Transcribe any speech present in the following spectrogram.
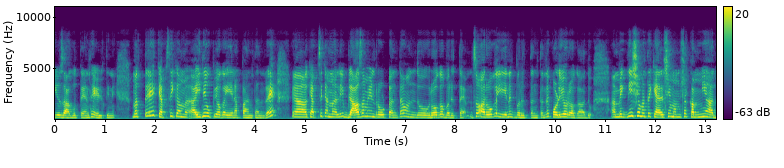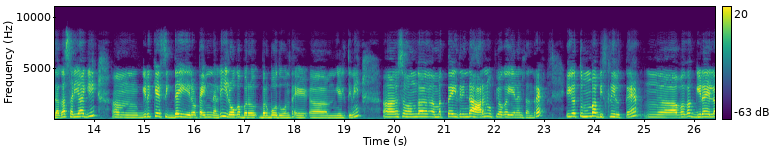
ಯೂಸ್ ಆಗುತ್ತೆ ಅಂತ ಹೇಳ್ತೀನಿ. ಮತ್ತು ಕ್ಯಾಪ್ಸಿಕಮ್ ಐದನೇ ಉಪಯೋಗ ಏನಪ್ಪ ಅಂತಂದರೆ ಕ್ಯಾಪ್ಸಿಕಮಲ್ಲಿ ಬ್ಲಾಸಮಿನ್ ರೋಟ್ ಅಂತ ಒಂದು ರೋಗ ಬರುತ್ತೆ. ಸೊ ಆ ರೋಗ ಏನಕ್ಕೆ ಬರುತ್ತೆ ಅಂತಂದರೆ ಕೊಳೆಯೋ ರೋಗ ಅದು. ಮೆಗ್ನೀಷಿಯಮ್ ಮತ್ತು ಕ್ಯಾಲ್ಶಿಯಂ ಅಂಶ ಕಮ್ಮಿ ಆದಾಗ ಸರಿಯಾಗಿ ಗಿಡಕ್ಕೆ ಸಿಗದೇ ಇರೋ ಟೈಮ್ನಲ್ಲಿ ಈ ರೋಗ ಬರೋ, ಬರ್ಬೋದು ಅಂತ ಹೇಳ್ತೀನಿ. ಸೊ ಹಂಗ, ಮತ್ತು ಇದರಿಂದ ಆರನೇ ಉಪಯೋಗ ಏನಂತಂದರೆ ಈಗ ತುಂಬ ಬಿಸಿಲಿರುತ್ತೆ. ಆವಾಗ ಗಿಡ ಎಲ್ಲ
